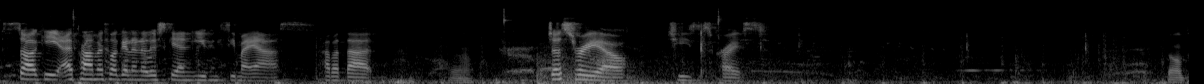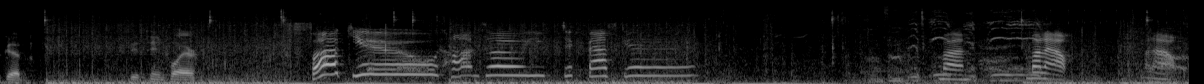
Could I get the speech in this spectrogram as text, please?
Stalky, I promise I'll get another skin. You can see my ass. How about that? Yeah. Just for you. Jesus Christ. Sounds good. Be a team player. Fuck you, Hanzo, you dick basket. Come on. Come on out. Come on out.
